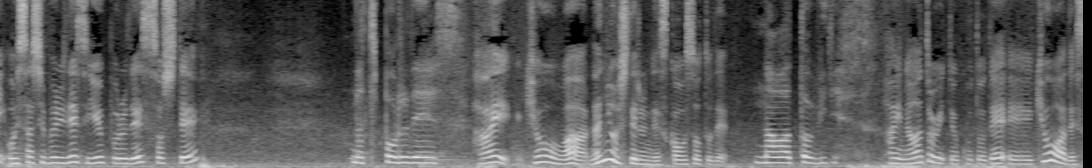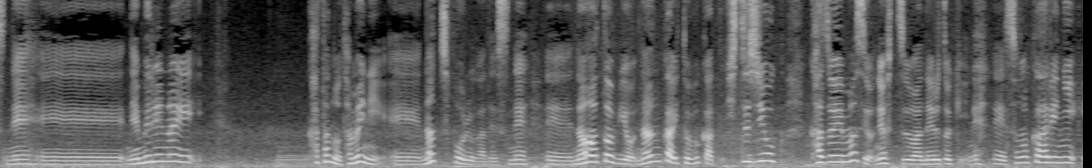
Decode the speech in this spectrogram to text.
いお久しぶりです。ゆうぽるです。そして？夏ポルです。はい今日は何をしてるんですか？お外で。縄跳びです。はい縄跳びということで、えー今日はですね、えー眠れない方のために、えーナッツポルがですね、えー縄跳びを何回飛ぶかって羊を数えますよね普通は寝る時にね、えーその代わりに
